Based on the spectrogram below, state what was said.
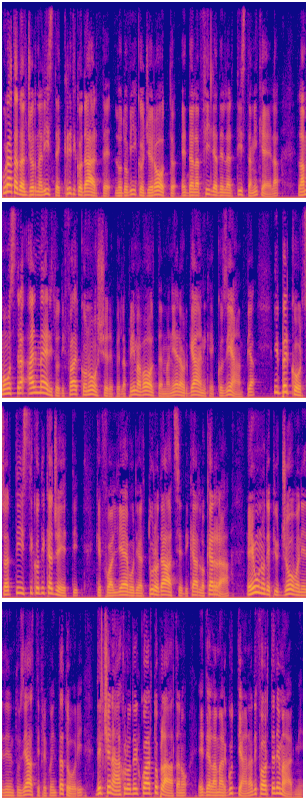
Curata dal giornalista e critico d'arte Lodovico Gerot e dalla figlia dell'artista Michela, la mostra ha il merito di far conoscere per la prima volta in maniera organica e così ampia il percorso artistico di Cagetti, che fu allievo di Arturo Dazzi e di Carlo Carrà e uno dei più giovani ed entusiasti frequentatori del cenacolo del Quarto Platano e della Marguttiana di Forte dei Marmi.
